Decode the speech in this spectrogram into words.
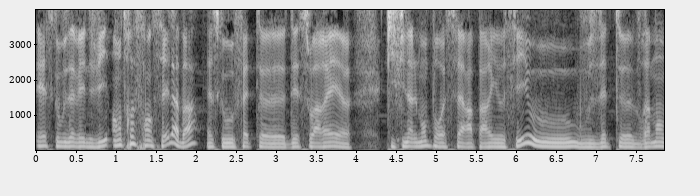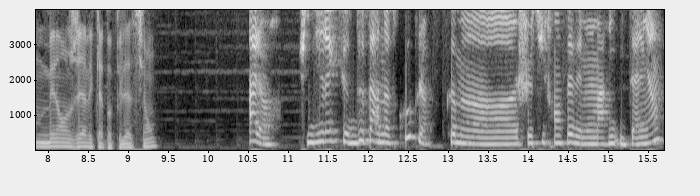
Est-ce que vous avez une vie entre Français là-bas? Est-ce que vous faites euh, des soirées euh, qui finalement pourraient se faire à Paris aussi ou vous êtes euh, vraiment mélangé avec la population? Alors, je dirais que de par notre couple, comme je suis française et mon mari italien,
